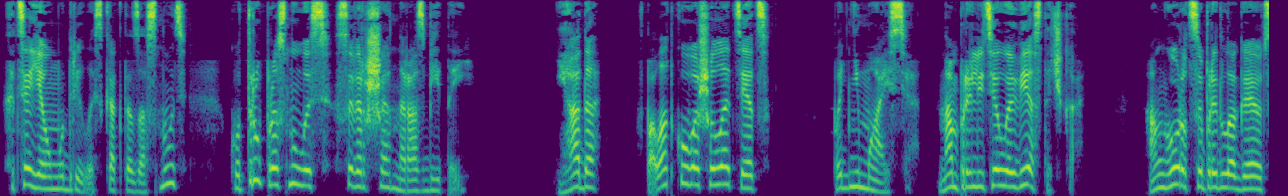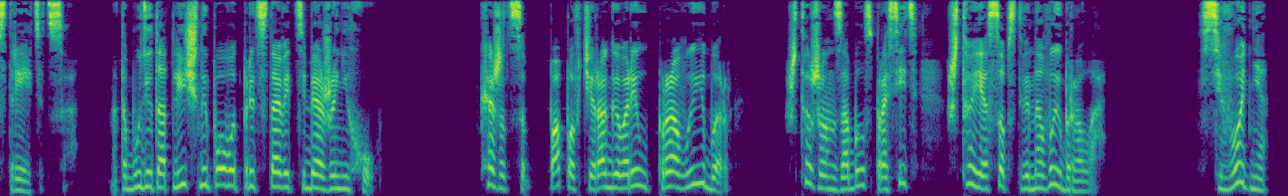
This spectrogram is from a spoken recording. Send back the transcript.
Хотя я умудрилась как-то заснуть, к утру проснулась совершенно разбитой. «Няда, в палатку вошел отец. Поднимайся, нам прилетела весточка. Ангорцы предлагают встретиться». Это будет отличный повод представить тебя жениху. Кажется, папа вчера говорил про выбор. Что же он забыл спросить, что я, собственно, выбрала? Сегодня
